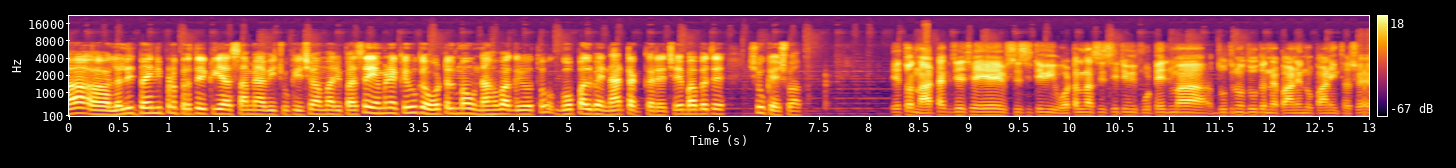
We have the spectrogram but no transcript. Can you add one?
હા લલિતભાઈ લલિતભાઈની પણ પ્રતિક્રિયા સામે આવી ચૂકી છે અમારી પાસે. એમણે કહ્યું કે હોટલમાં હું નાહવા ગયો હતો. ગોપાલભાઈ નાટક કરે છે. એ બાબતે શું કહેશો આપ? એ તો નાટક જે છે એ સીસીટીવી હોટલના સીસીટીવી ફૂટેજમાં દૂધનું દૂધ અને પાણીનું પાણી થશે.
